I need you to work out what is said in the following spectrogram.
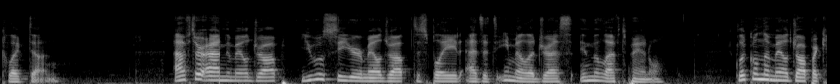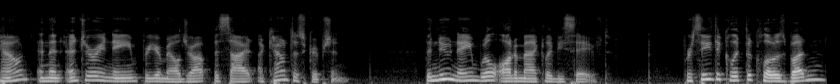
click Done. After adding the mail drop, you will see your mail drop displayed as its email address in the left panel. Click on the mail drop account and then enter a name for your mail drop beside account description. The new name will automatically be saved. Proceed to click the close button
